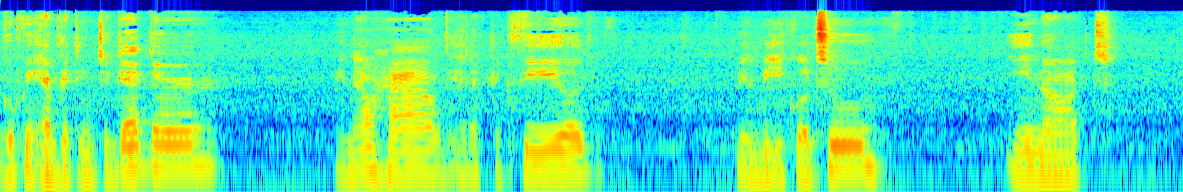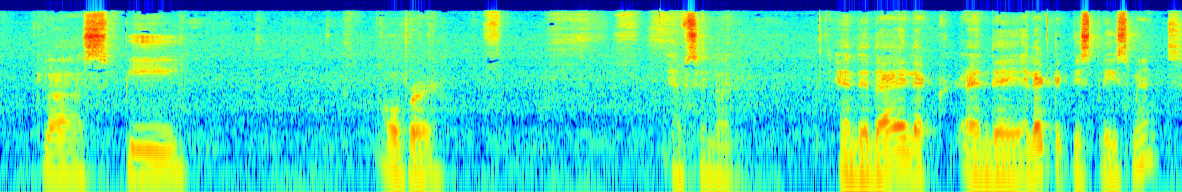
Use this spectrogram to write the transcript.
grouping everything together we now have the electric field will be equal to E naught plus P over epsilon and the dielect and the electric displacement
